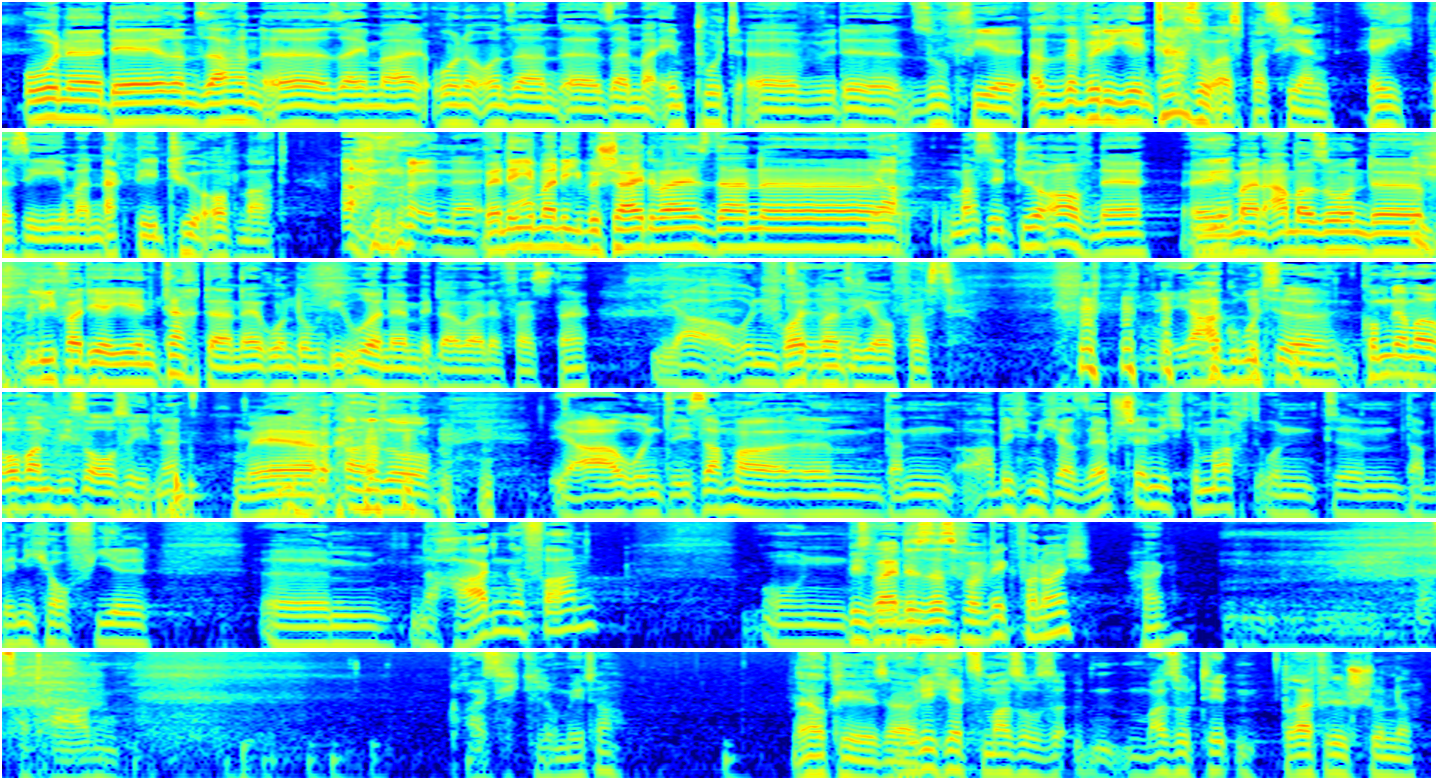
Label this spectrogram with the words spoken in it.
Ohne deren Sachen, äh, sag ich mal, ohne unseren, äh, sag ich mal, Input äh, würde so viel, also da würde jeden Tag sowas passieren, echt, dass sich jemand nackt die Tür aufmacht. Also, ne, Wenn dir jemand nicht Bescheid weiß, dann äh, Ja. machst du die Tür auf, ne? Äh. Ich meine, Amazon äh, liefert ja jeden Tag da, ne? Rund um die Uhr, ne? Mittlerweile fast, ne? ja, und, Freut man äh, sich auch fast. Ja, gut, äh, kommt ja mal drauf an, wie es aussieht, ne? Ja. Also, Ja, und ich sag mal, ähm, dann habe ich mich ja selbstständig gemacht und ähm, dann bin ich auch viel ähm, nach Hagen gefahren. Und, Wie weit äh, ist das weg von euch? Hagen? Was hat Hagen? 30 Kilometer. Okay, sag. Würde ich jetzt mal so, mal so tippen. Dreiviertel Stunde.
